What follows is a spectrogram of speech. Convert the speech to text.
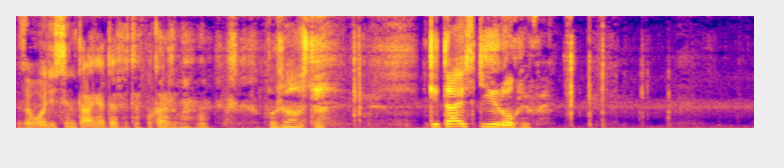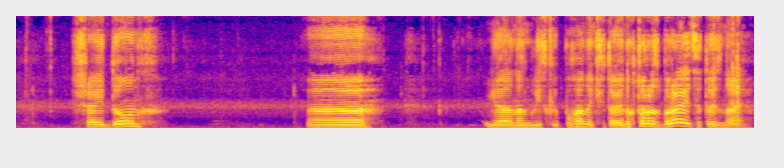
заводі Сінтай. Я навіть це покажу вам. Пожалуйста. Китайські іерогліфи. Шайдонг. Е, я на англійській погано читаю. Ну хто розбирається, той знає.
